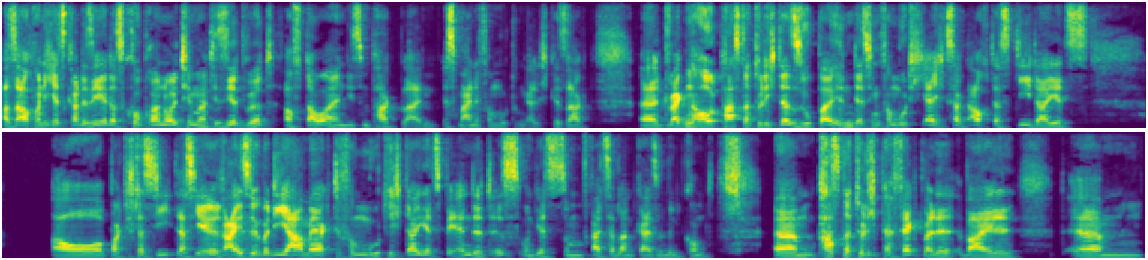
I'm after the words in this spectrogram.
also auch wenn ich jetzt gerade sehe, dass Cobra neu thematisiert wird, auf Dauer in diesem Park bleiben, ist meine Vermutung, ehrlich gesagt. Äh, Dragonhold passt natürlich da super hin, deswegen vermute ich ehrlich gesagt auch, dass die da jetzt auch praktisch, dass die, dass ihre Reise über die Jahrmärkte vermutlich da jetzt beendet ist und jetzt zum Freizeitland Geiselwind kommt. Ähm, passt natürlich perfekt, weil, weil ähm,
